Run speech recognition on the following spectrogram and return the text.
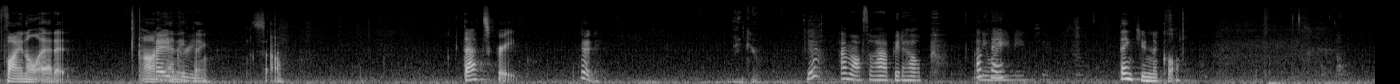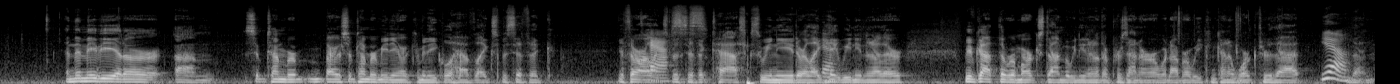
final edit on I agree. anything. So that's great. Good. Thank you. Yeah. I'm also happy to help any way Okay. you need to. Thank you, Nicole. and then maybe at our um, September, by our September meeting, our committee will have like specific, if there are like Tasks. specific tasks we need, or like, hey, we need another, we've got the remarks done, but we need another presenter or whatever, we can kind of work through that. Yeah, Then.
